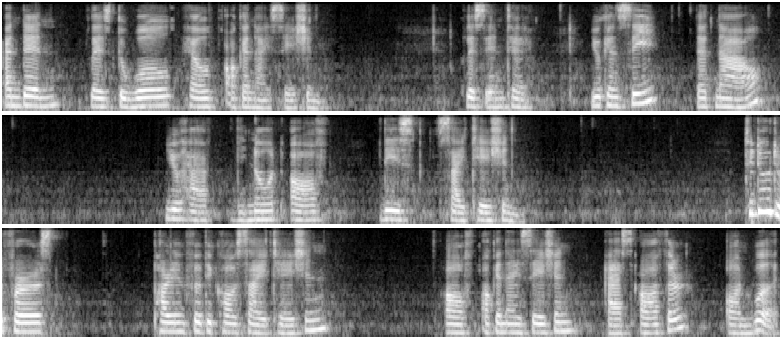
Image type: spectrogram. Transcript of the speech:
and then place the World Health Organization. Press enter. You can see that now you have the note of this citation. To do the first parenthetical citation of organization as author on Word,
